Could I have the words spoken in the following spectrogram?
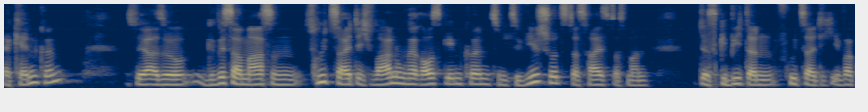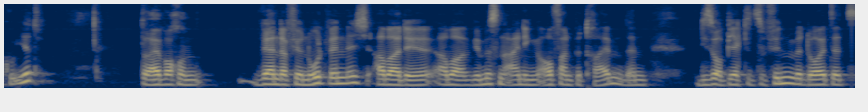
erkennen können. Dass wir also gewissermaßen frühzeitig Warnungen herausgeben können zum Zivilschutz. Das heißt, dass man das Gebiet dann frühzeitig evakuiert drei Wochen wären dafür notwendig, aber, die, aber wir müssen einigen Aufwand betreiben, denn diese Objekte zu finden bedeutet,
